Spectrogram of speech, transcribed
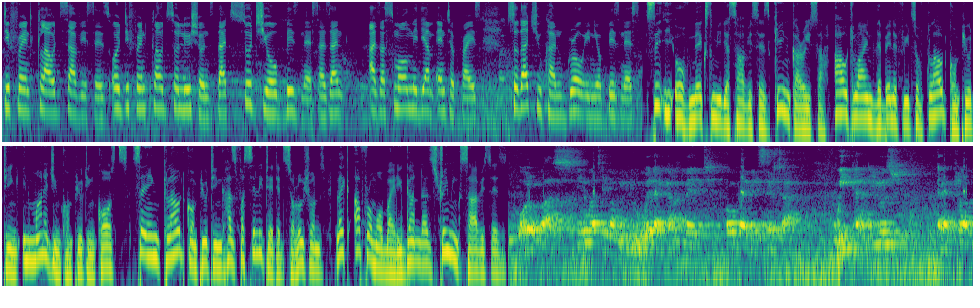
different cloud services or different cloud solutions that suit your business as an as a small medium enterprise so that you can grow in your business. CEO of Next Media Services, Kin Kariisa, outlined the benefits of cloud computing in managing computing costs, saying cloud computing has facilitated solutions like Afromobile Uganda's streaming services. All of us, in whatever we do, whether government or private sector, we can use uh, cloud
